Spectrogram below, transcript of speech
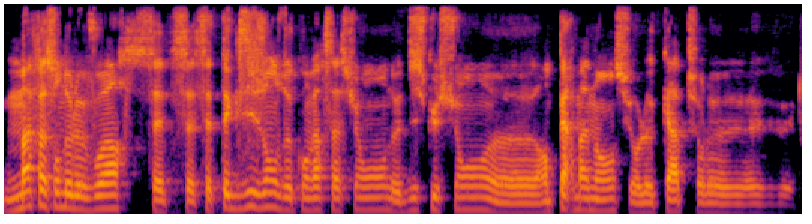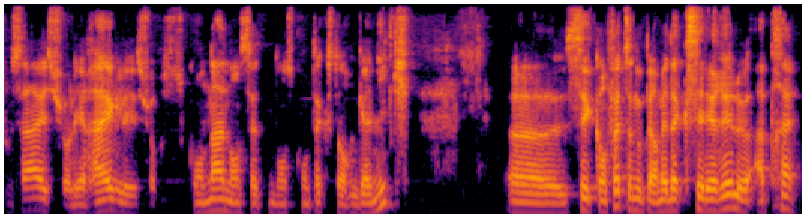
Ma façon de le voir, cette, cette exigence de conversation, de discussion euh, en permanence sur le cap, sur le, tout ça, et sur les règles et sur ce qu'on a dans, cette, dans ce contexte organique, euh, c'est qu'en fait, ça nous permet d'accélérer le après.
